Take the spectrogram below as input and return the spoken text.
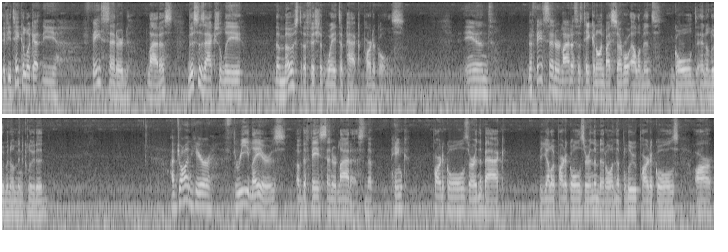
If you take a look at the face-centered lattice, this is actually the most efficient way to pack particles. And the face-centered lattice is taken on by several elements, gold and aluminum included. I've drawn here three layers of the face-centered lattice. The pink particles are in the back, the yellow particles are in the middle, and the blue particles are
